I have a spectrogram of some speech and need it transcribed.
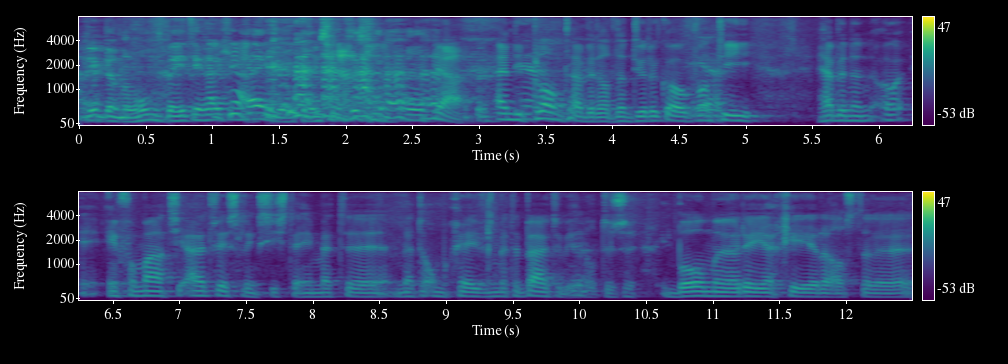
Ik dan de hond beter uit je ja. ja, en die planten hebben dat natuurlijk ook. Want die, hebben een informatie-uitwisselingssysteem met de, met de omgeving, met de buitenwereld. Dus bomen reageren als er uh,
